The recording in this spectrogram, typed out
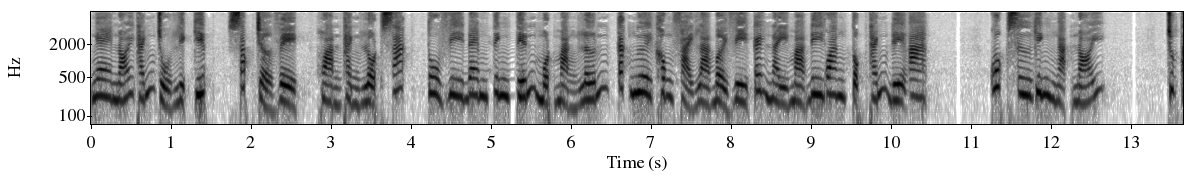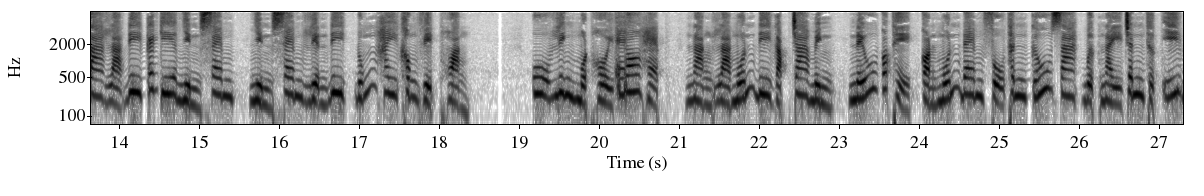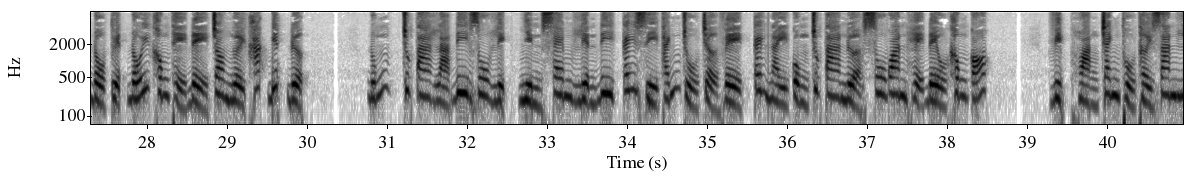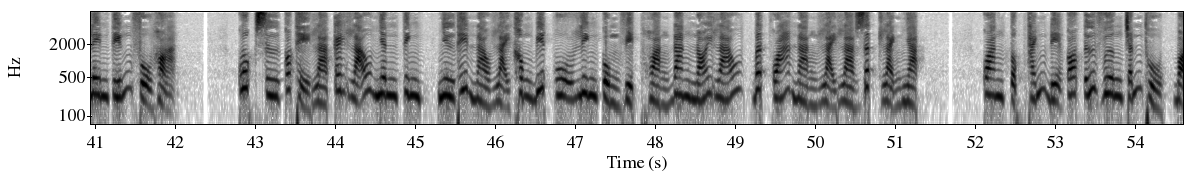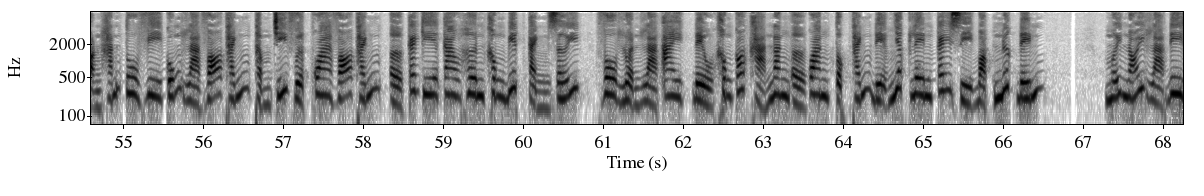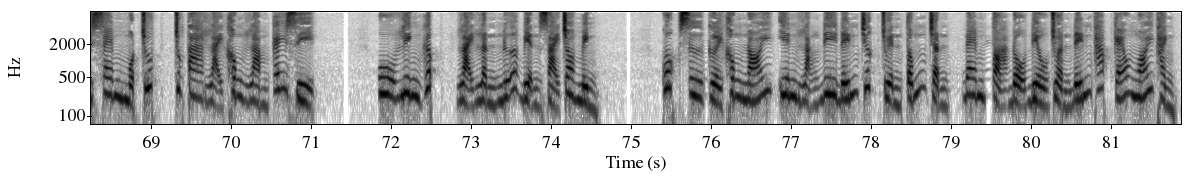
Nghe nói thánh chủ lịch kiếp, sắp trở về, hoàn thành lột xác, Tu Vi đem tinh tiến một mảng lớn, các ngươi không phải là bởi vì cái này mà đi quang tộc thánh địa A. Quốc sư kinh ngạc nói. Chúng ta là đi cái kia nhìn xem, nhìn xem liền đi, đúng hay không Việt Hoàng. U Linh một hồi eo hẹp, nàng là muốn đi gặp cha mình, nếu có thể còn muốn đem phụ thân cứu ra, bực này chân thực ý đồ tuyệt đối không thể để cho người khác biết được. Đúng, chúng ta là đi du lịch, nhìn xem liền đi cái gì thánh chủ trở về, cái này cùng chúng ta nửa xu quan hệ đều không có. Việt Hoàng tranh thủ thời gian lên tiếng phụ họa. Quốc sư có thể là cái lão nhân tinh, như thế nào lại không biết U Linh cùng Việt Hoàng đang nói láo, bất quá nàng lại là rất lạnh nhạt. Quang tộc thánh địa có tứ vương chấn thủ, bọn hắn tu vi cũng là võ thánh, thậm chí vượt qua võ thánh, ở cái kia cao hơn không biết cảnh giới, vô luận là ai, đều không có khả năng ở quang tộc thánh địa nhấc lên cái gì bọt nước đến. Mới nói là đi xem một chút, chúng ta lại không làm cái gì. U Linh gấp, lại lần nữa biện giải cho mình. Quốc sư cười không nói, yên lặng đi đến trước truyền tống trận, đem tọa độ điều chuẩn đến tháp kéo ngói thành.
